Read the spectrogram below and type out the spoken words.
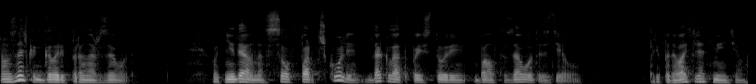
Он знаешь, как говорит про наш завод? Вот недавно в совпартшколе доклад по истории Балтозавода сделал. Преподаватель отметил.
